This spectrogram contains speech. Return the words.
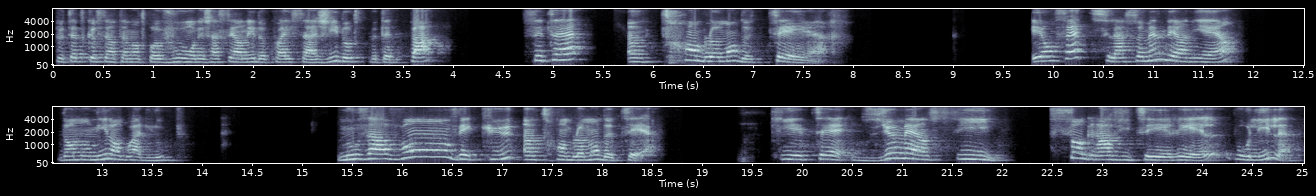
peut-être que certains d'entre vous ont déjà cerné de quoi il s'agit, d'autres peut-être pas, c'était un tremblement de terre. Et en fait, la semaine dernière, dans mon île en Guadeloupe, nous avons vécu un tremblement de terre qui était, Dieu merci, sans gravité réelle pour l'île,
